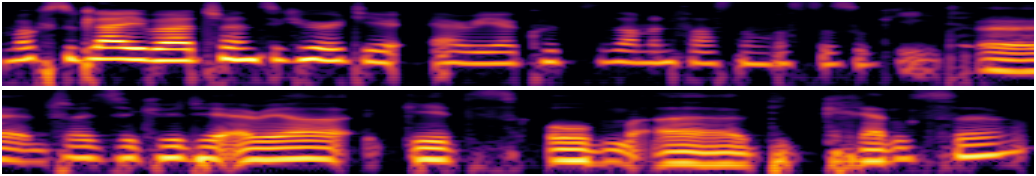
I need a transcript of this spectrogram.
Magst du gleich über Joint Security Area kurz zusammenfassen, um was da so geht? Äh, Joint Security Area geht es um äh, die Grenze,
